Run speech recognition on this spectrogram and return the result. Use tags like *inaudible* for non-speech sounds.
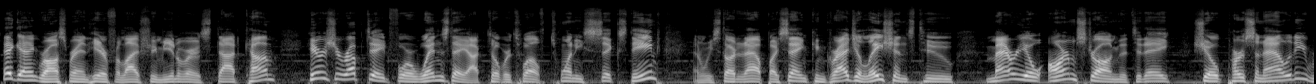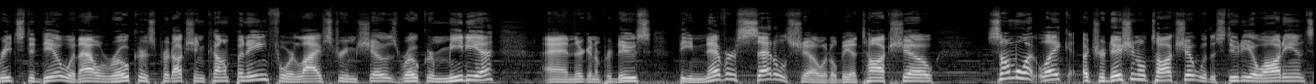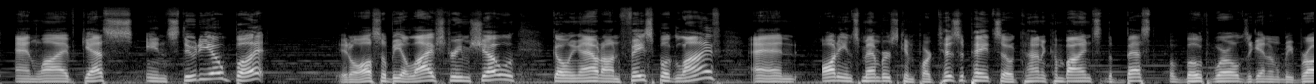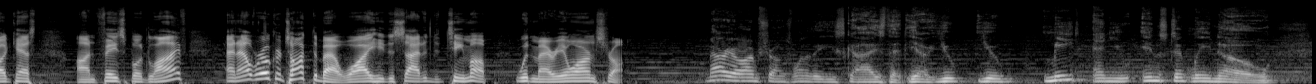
Hey gang, Ross Brand here for LivestreamUniverse.com. Here's your update for Wednesday, October 12th, 2016. And we started out by saying congratulations to Mario Armstrong, the Today Show personality, reached a deal with Al Roker's production company for live stream shows, Roker Media. And they're going to produce the Never Settle Show. It'll be a talk show somewhat like a traditional talk show with a studio audience and live guests in studio, but It'll also be a live stream show going out on Facebook Live, and audience members can participate. So it kind of combines the best of both worlds. Again, it'll be broadcast on Facebook Live. And Al Roker talked about why he decided to team up with Mario Armstrong. Mario Armstrong is one of these guys that you know you you meet and you instantly know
